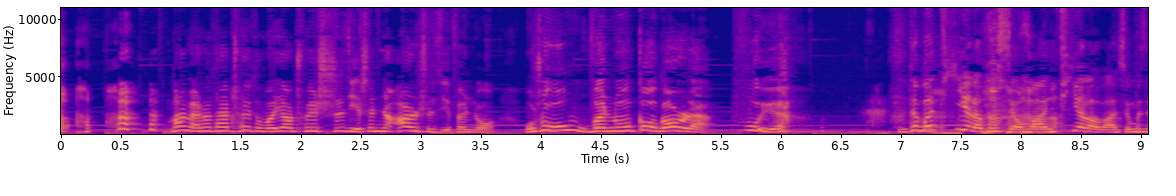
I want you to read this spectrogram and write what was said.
麦麦说她吹头发要吹十几甚至二十几分钟，我说我五分钟够够的，富裕。你他妈剃了不行吗？你剃了吧，行不行？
